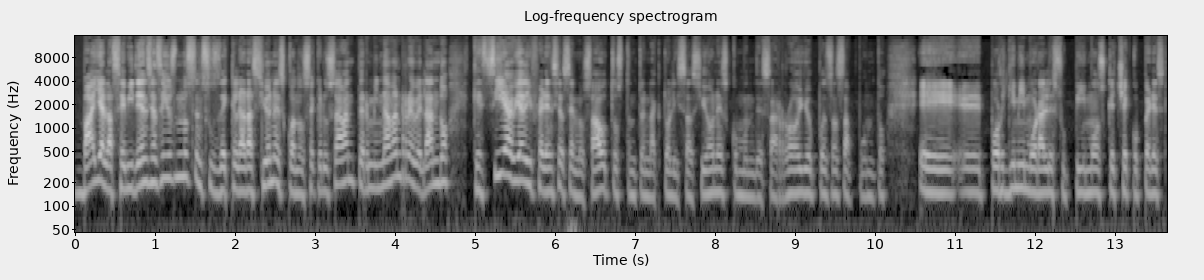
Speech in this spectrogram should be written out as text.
vaya las evidencias, ellos mismos en sus declaraciones cuando se cruzaban terminaban revelando que sí había diferencias en los autos, tanto en actualizaciones como en desarrollo, pues hasta punto. Eh, eh, por Jimmy Morales supimos que Checo Pérez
